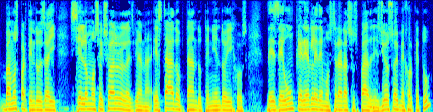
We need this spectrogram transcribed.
vamos partiendo desde ahí. Si el homosexual o la lesbiana está adoptando, teniendo hijos, desde un quererle demostrar a sus padres, yo soy mejor que tú,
